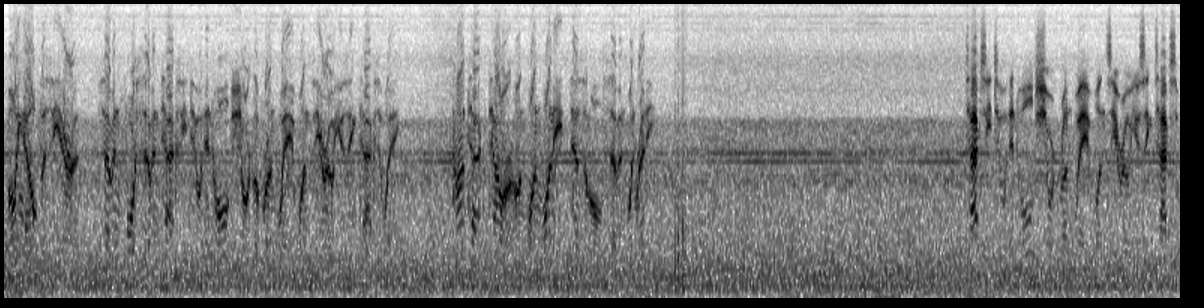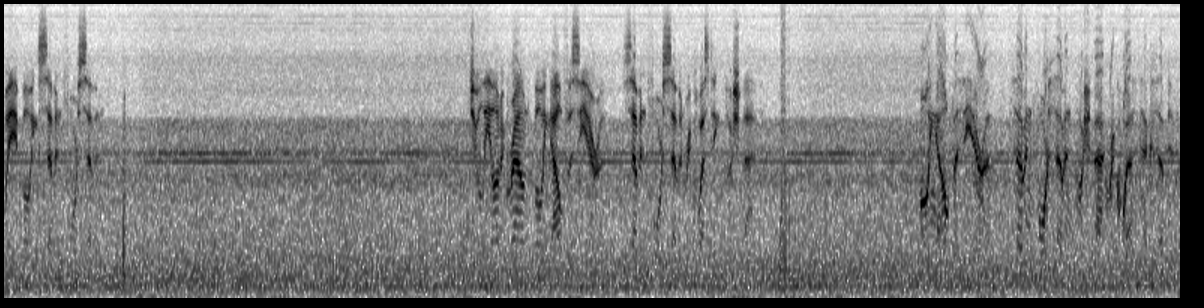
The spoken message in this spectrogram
Boeing Alpha Sierra, 747 taxi to and hold short of runway 10 using taxiway. Contact tower on 118 decimal 7 when ready. Taxi to and hold short runway 10 using taxiway Boeing 747. Juliana ground, Boeing Alpha Sierra. 747 requesting pushback. Boeing Alpha Sierra, 747 pushback request accepted.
